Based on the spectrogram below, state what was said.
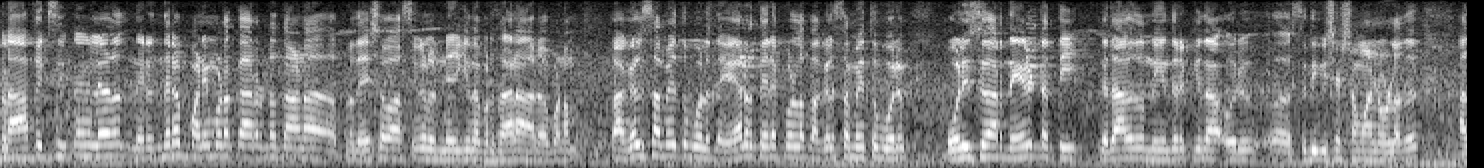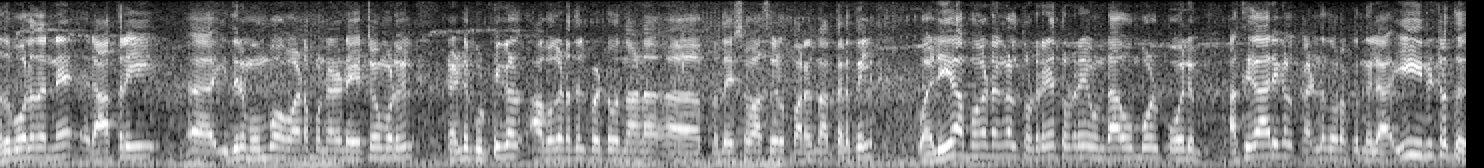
ട്രാഫിക് സിഗ്നലുകൾ നിരന്തരം പണിമുടക്കാറുണ്ടെന്നാണ് പ്രദേശവാസികൾ ഉന്നയിക്കുന്ന പ്രധാന ആരോപണം. പകൽ സമയത്ത് പോലും ഏറെ തിരക്കുള്ള പകൽ സമയത്ത് പോലും പോലീസുകാർ നേരിട്ടെത്തി ഗതാഗതം നിയന്ത്രിക്കുന്ന ഒരു സ്ഥിതിവിശേഷമാണുള്ളത്. അതുപോലെ തന്നെ രാത്രി ഇതിനു മുമ്പ് അപകടമുണ്ടായിട്ട് ഏറ്റവും ഒടുവിൽ രണ്ട് കുട്ടികൾ അപകടത്തിൽപ്പെട്ടുവെന്നാണ് പ്രദേശവാസികൾ പറയുന്നത്. അത്തരത്തിൽ വലിയ അപകടങ്ങൾ തുടരെ തുടരെ ഉണ്ടാകുമ്പോൾ പോലും അധികാരികൾ കണ്ണു തുറക്കുന്നില്ല. ഈ ഇരുട്ടത്ത്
